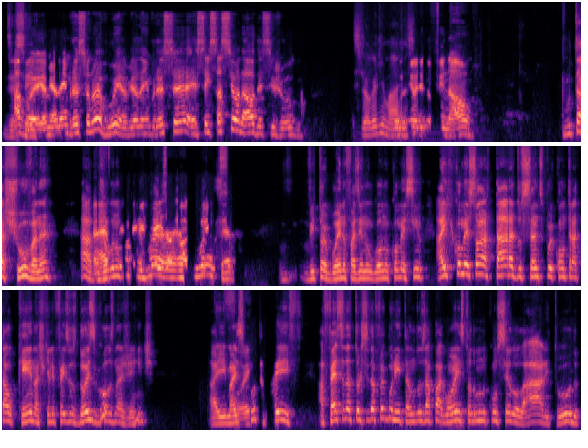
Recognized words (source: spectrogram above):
16. Ah, boy, a minha lembrança não é ruim, a minha lembrança é sensacional desse jogo. Esse jogo é demais. Assim. ali no final. Puta chuva, né? Ah, é, o jogo no Pacaembu é, é certo. Vitor Bueno fazendo um gol no comecinho. Aí que começou a tara do Santos por contratar o Keno, acho que ele fez os dois gols na gente. Aí, mas foi. puta, foi, a festa da torcida foi bonita, um dos apagões, todo mundo com celular e tudo.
